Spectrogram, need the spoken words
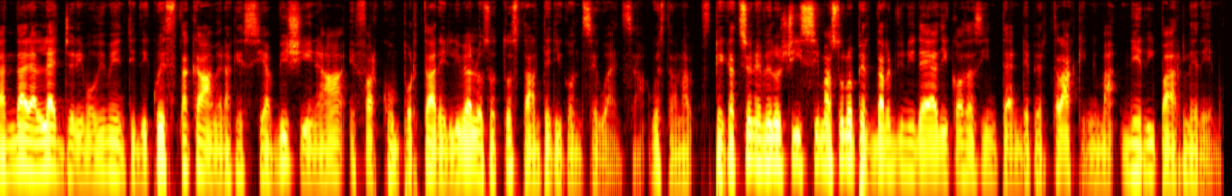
andare a leggere i movimenti di questa camera che si avvicina e far comportare il livello sottostante di conseguenza. Questa è una spiegazione velocissima solo per darvi un'idea di cosa si intende per tracking, ma ne riparleremo.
